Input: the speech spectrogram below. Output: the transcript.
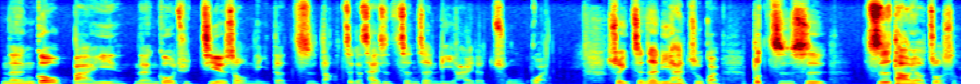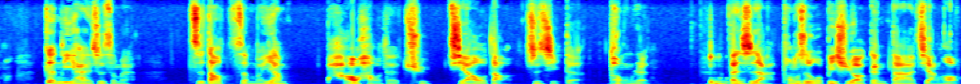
能够答应，能够去接受你的指导，这个才是真正厉害的主管。所以，真正厉害主管不只是知道要做什么，更厉害的是什么呀？知道怎么样好好的去教导自己的同仁。但是啊，同时我必须要跟大家讲哦，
